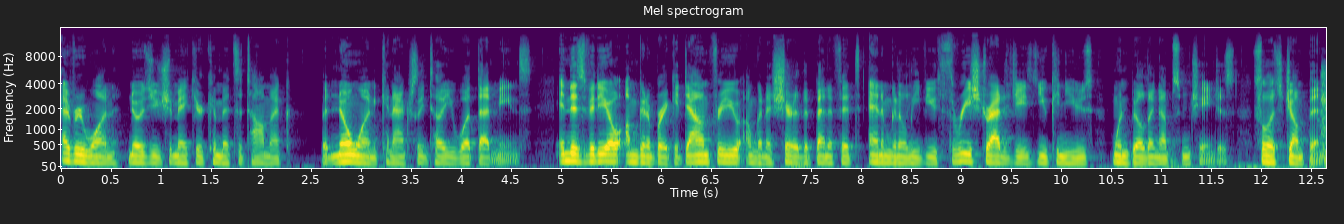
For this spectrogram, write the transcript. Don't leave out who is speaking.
Speaker 1: Everyone knows you should make your commits atomic, but no one can actually tell you what that means. In this video, I'm going to break it down for you. I'm going to share the benefits and I'm going to leave you three strategies you can use when building up some changes. So let's jump in.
